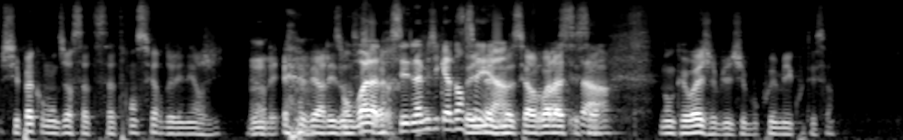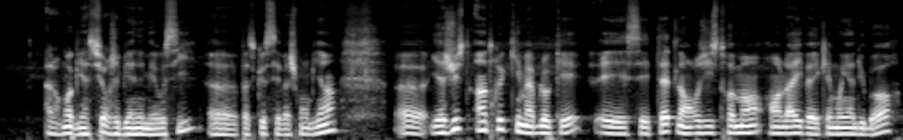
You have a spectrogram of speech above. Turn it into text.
Je sais pas comment dire. Ça ça transfère de l'énergie vers Mm. les vers les On auditeurs. voit la- c'est de la musique à danser. Hein. voilà, c'est ça. hein. Donc ouais, j'ai j'ai beaucoup aimé écouter ça. Alors moi, bien sûr, j'ai bien aimé aussi, euh, parce que c'est vachement bien. Euh, Il y a juste un truc qui m'a bloqué, et c'est peut-être l'enregistrement en live avec les moyens du bord.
